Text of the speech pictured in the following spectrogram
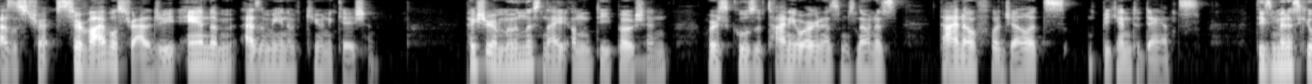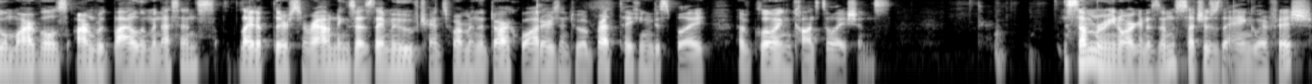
as a survival strategy and a, as a mean of communication. Picture a moonless night on the deep ocean where schools of tiny organisms known as dinoflagellates begin to dance. These minuscule marvels, armed with bioluminescence, light up their surroundings as they move, transforming the dark waters into a breathtaking display of glowing constellations. Some marine organisms, such as the anglerfish,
